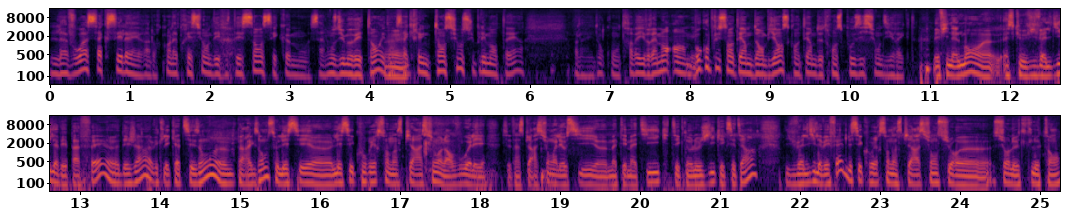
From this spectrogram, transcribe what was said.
la voix s'accélère. Alors quand la pression descend, c'est comme ça annonce du mauvais temps et donc ça crée une tension supplémentaire Voilà, et donc on travaille vraiment en, beaucoup plus en termes d'ambiance qu'en termes de transposition directe. Mais finalement, euh, est-ce que Vivaldi l'avait pas fait euh, déjà avec les quatre saisons, euh, par exemple, se laisser euh, laisser courir son inspiration? Alors vous, elle est, cette inspiration, elle est aussi mathématique, technologique, etc. Vivaldi l'avait fait, de laisser courir son inspiration sur sur le, le temps.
